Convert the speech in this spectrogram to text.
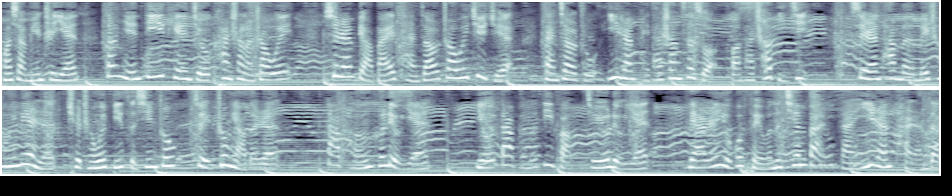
黄晓明直言，当年第一天就看上了赵薇，虽然表白惨遭赵薇拒绝，但教主依然陪她上厕所，帮她抄笔记。虽然他们没成为恋人，却成为彼此心中最重要的人。大鹏和柳岩，有大鹏的地方就有柳岩。俩人有过绯闻的牵绊，但依然坦然地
